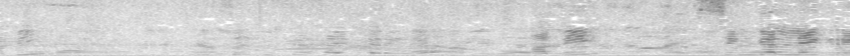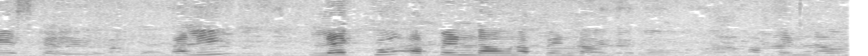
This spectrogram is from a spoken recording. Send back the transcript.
अभी अभी सिंगल लेग रेस करेंगे खाली लेग को up and down up and down up and down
